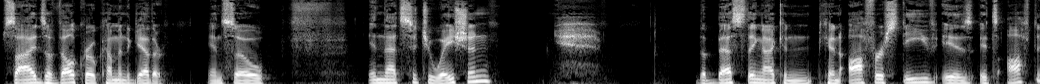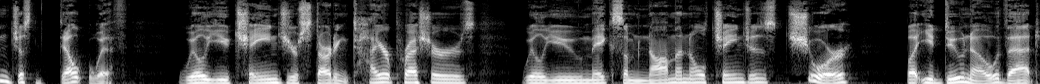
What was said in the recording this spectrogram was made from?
sides of Velcro coming together. And so in that situation, the best thing I can can offer Steve is it's often just dealt with. Will you change your starting tire pressures? Will you make some nominal changes? Sure, but you do know that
